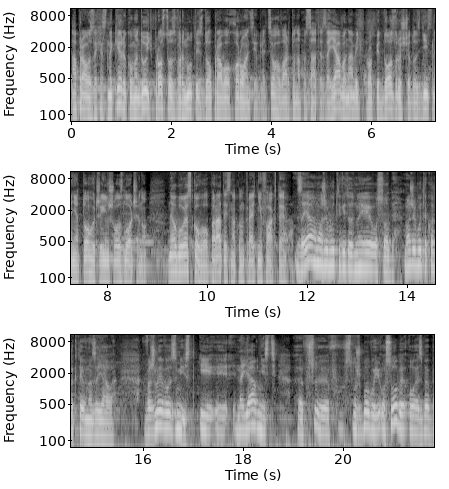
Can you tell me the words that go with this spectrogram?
А правозахисники рекомендують просто звернутись до правоохоронців. Для цього варто написати заяву навіть про підозру щодо здійснення того чи іншого злочину. Не обов'язково опиратись на конкретні факти. Заява може бути від однієї особи, може бути колективна заява. Важливо зміст і наявність е, е, службової особи ОСББ,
